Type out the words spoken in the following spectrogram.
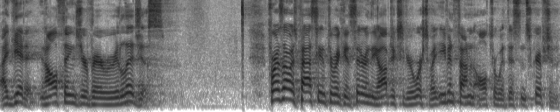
I get it. In all things, you're very religious. For as I was passing through and considering the objects of your worship, I even found an altar with this inscription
